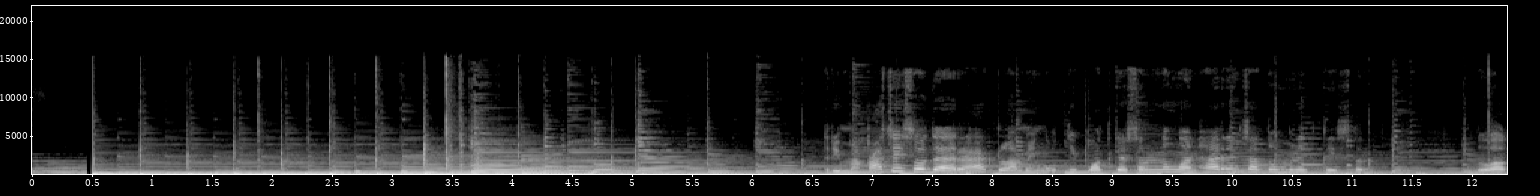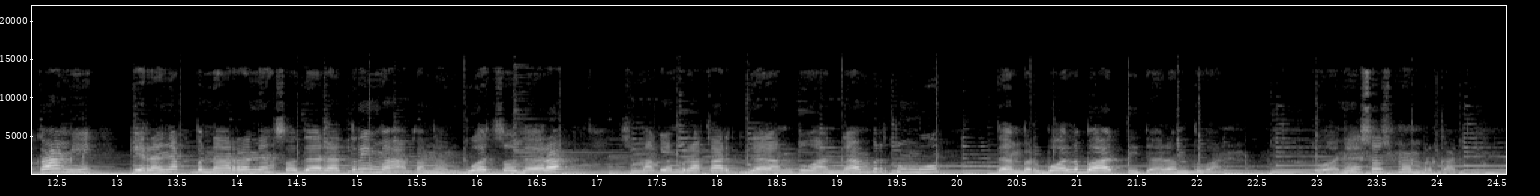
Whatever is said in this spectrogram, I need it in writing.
Terima kasih saudara telah mengikuti podcast Renungan Harian 1 Menit Kristen. Doa kami kiranya kebenaran yang saudara terima akan membuat saudara semakin berakar di dalam Tuhan dan bertumbuh dan berbuah lebat di dalam Tuhan. Tuhan Yesus memberkati.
